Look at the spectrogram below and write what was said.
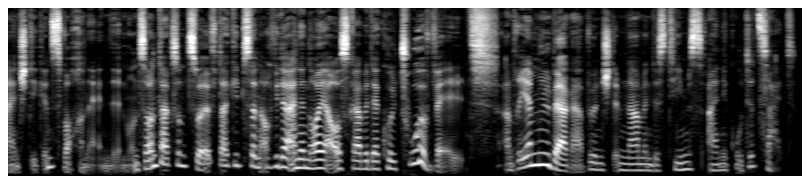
Einstieg ins Wochenende. Und sonntags um 12, da gibt es dann auch wieder eine neue Ausgabe der Kulturwelt. Andrea Mühlberger wünscht im Namen des Teams eine gute Zeit.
